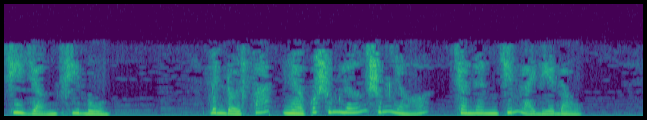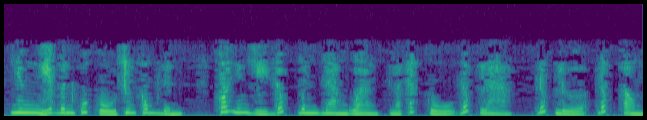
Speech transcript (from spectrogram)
khi giận khi buồn. Binh đội Pháp nhờ có súng lớn súng nhỏ cho nên chiếm lại địa đầu. Nhưng nghĩa binh của cụ Trương Công Định có những vị đốc binh đàng hoàng là các cụ đốc là, đốc lựa, đốc tòng,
